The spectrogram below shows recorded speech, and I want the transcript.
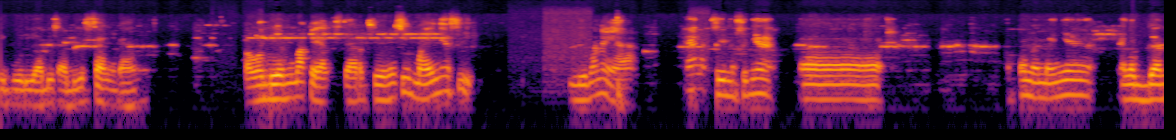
dibully habis-habisan kan. Kalau Denmark ya secara keseluruhan sih mainnya sih gimana ya? Enak sih maksudnya eh, apa namanya elegan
